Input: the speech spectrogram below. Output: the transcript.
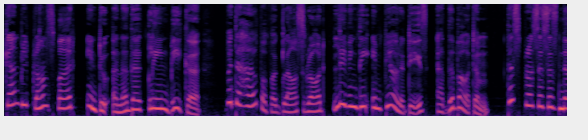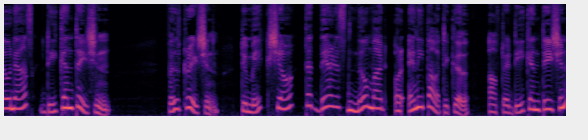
can be transferred into another clean beaker with the help of a glass rod leaving the impurities at the bottom. This process is known as decantation. Filtration. To make sure that there is no mud or any particle. After decantation,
